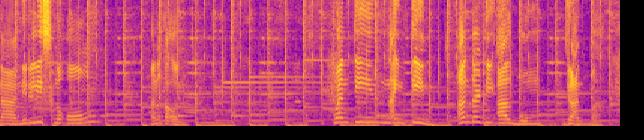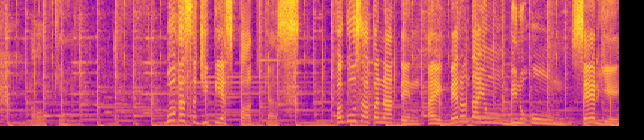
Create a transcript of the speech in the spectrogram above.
na nirelease noong anong taon? 2019 under the album Grandma. Okay. Bukas sa GPS Podcast, pag-uusapan natin ay meron tayong binuong serye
